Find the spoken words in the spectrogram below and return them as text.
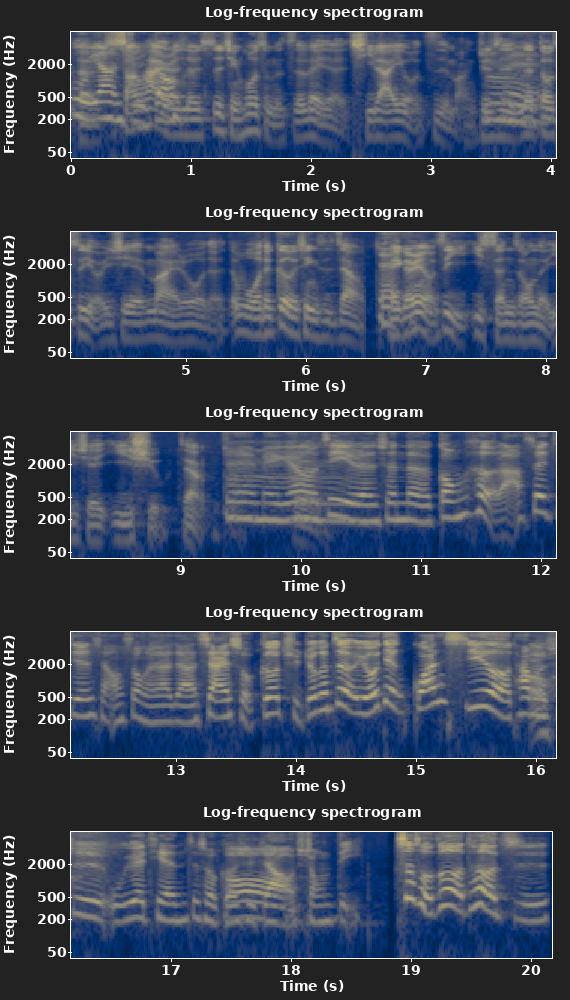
不一样，伤害人的事情或什么之类的，其来有自嘛，就是那都是有一些脉络的。我的个性是这样，每个人有自己一生中的一些 issue，这样。对，每个人有自己人生的功课啦。所以今天想要送给大家下一首歌曲，就跟这有点关系了。他们是五月天，这首歌曲叫《兄弟》。射手座的特质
